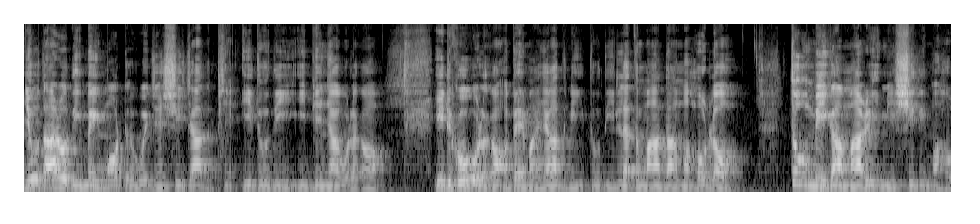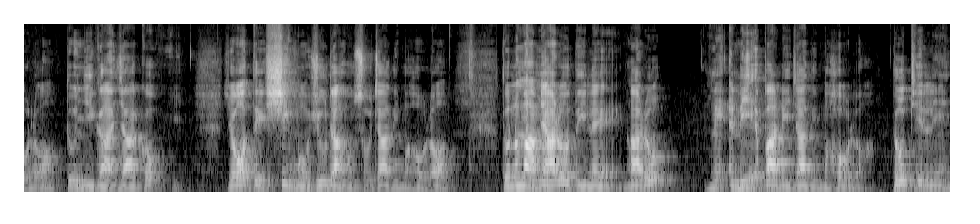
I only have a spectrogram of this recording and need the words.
မြို့သားတို့သည်မိန်မောတွေ့ဝေခြင်းရှိကြသဖြင့်ဤသူသည်ဤပညာကို၎င်းဤတကိုးကို၎င်းအဘယ်မှရသည်သူသည်လက်သမားသားမဟုတ်လော သူ့အမိကမာရိအမိရှိသည်မဟုတ်လောသူညီကယာကုပ်ယောသေရှိမုန်ယူဒာဟုဆိုကြသည်မဟုတ်လောသူနှမများတို့သည်လည်းငါတို့နှင့်အနီးအပါနေကြသည်မဟုတ်လောတို့ဖြစ်လျင်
